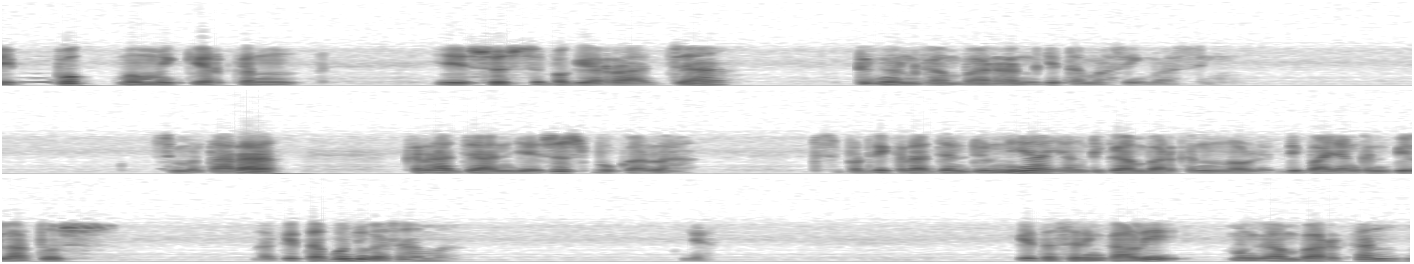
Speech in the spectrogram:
sibuk memikirkan Yesus sebagai raja dengan gambaran kita masing-masing. Sementara kerajaan Yesus bukanlah seperti kerajaan dunia yang digambarkan oleh dibayangkan Pilatus. Nah, kita pun juga sama. Ya. Kita sering kali menggambarkan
